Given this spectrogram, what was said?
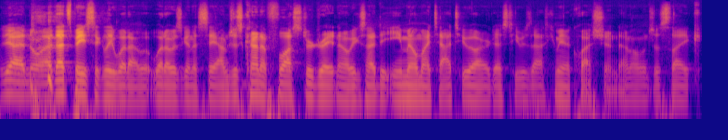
yeah. No, uh, that's basically what I w- what I was gonna say. I'm just kind of flustered right now because I had to email my tattoo artist. He was asking me a question, and I'm just like.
